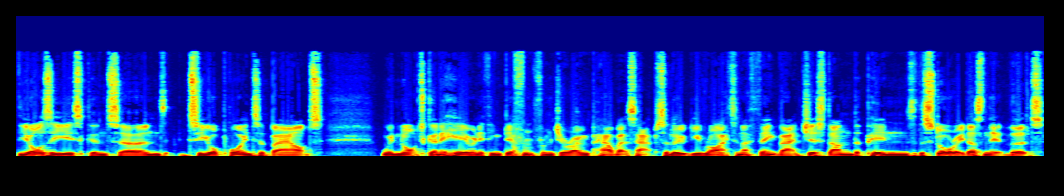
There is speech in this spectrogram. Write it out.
the Aussie is concerned, to your point about we're not going to hear anything different from Jerome Powell, that's absolutely right. And I think that just underpins the story, doesn't it? That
